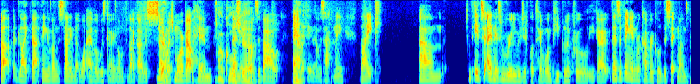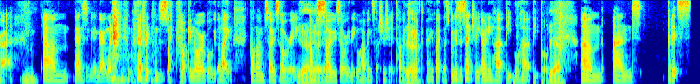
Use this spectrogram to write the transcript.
but like that thing of understanding that whatever was going on for that guy was so Yeah. much more about him Oh, of course, than yeah. it was about Yeah. anything that was happening like um it's and it's really really difficult to when people are cruel you go there's a thing in recovery called the sick man's prayer. Mm-hmm. um basically going whenever whenever it's was like fucking horrible you're like god i'm so sorry. Yeah, i'm yeah, so sorry that you're having such a shit time so you have to behave like this. Because essentially only hurt people hurt people. Yeah. um and but it's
